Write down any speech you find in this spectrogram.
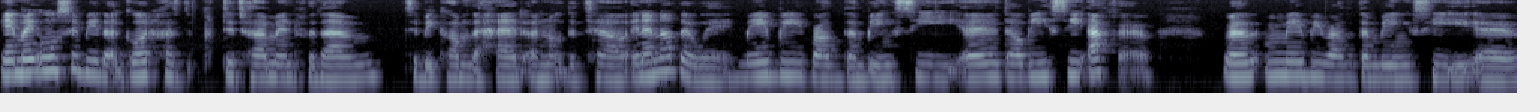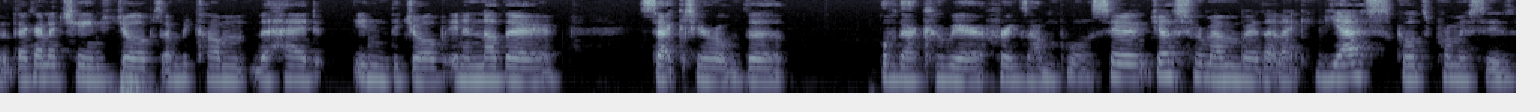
it may also be that God has determined for them to become the head and not the tail in another way. Maybe rather than being CEO, they'll be CFO. Well, maybe rather than being CEO, they're going to change jobs and become the head in the job in another sector of the of their career, for example. So just remember that, like, yes, God's promises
